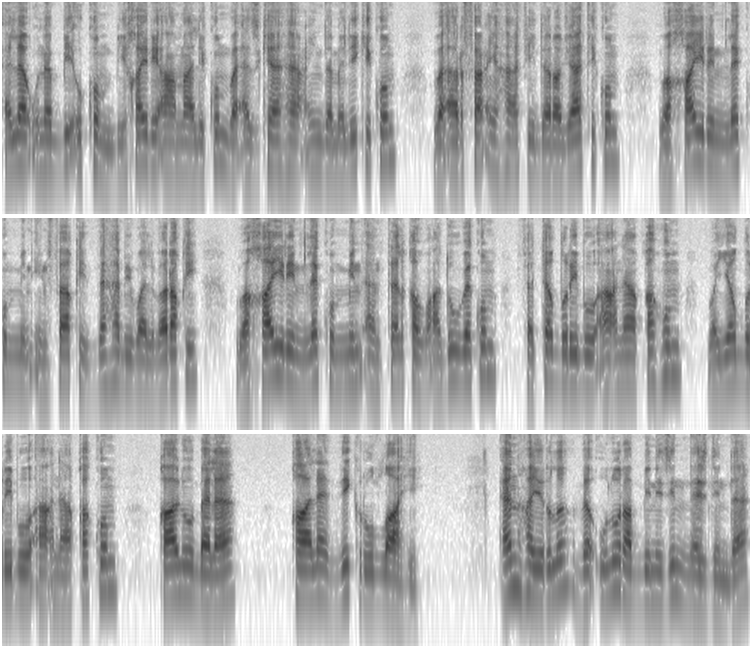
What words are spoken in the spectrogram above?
Ela unebbi'ukum bi hayri a'malikum ve ezkaha inde melikikum ve erfa'iha fi derecatikum ve hayrin lekum min infaqi zehebi vel veraqi ve hayrin lekum min en telqav aduvekum fetedribu a'naqahum ve yadribu a'naqakum. Kalu bela. Kale zikrullahi. En hayırlı ve ulu Rabbinizin nezdinde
